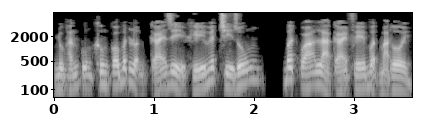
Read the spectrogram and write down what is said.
nhục hắn cũng không có bất luận cái gì khí huyết chi dũng bất quá là cái phế vật mà thôi.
